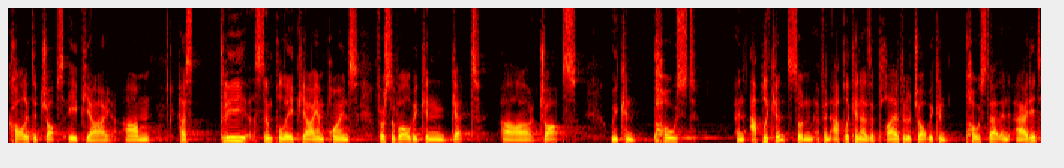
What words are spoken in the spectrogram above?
Call it the jobs API. Um, has three simple API endpoints. First of all, we can get uh, jobs. We can post an applicant. So if an applicant has applied to the job, we can post that and add it.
